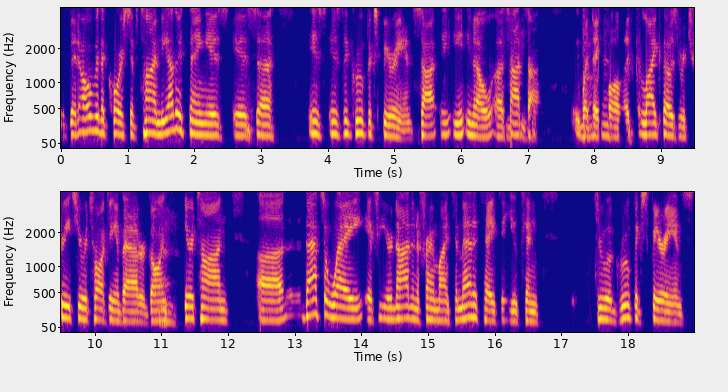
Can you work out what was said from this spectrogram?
Is that over the course of time? The other thing is is uh, is is the group experience. Uh, you know, uh, mm-hmm. satsang, what okay. they call it, like those retreats you were talking about, or going yeah. kirtan. Uh, that's a way, if you're not in a frame of mind to meditate, that you can, through a group experience,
